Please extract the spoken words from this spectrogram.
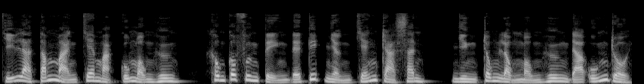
Chỉ là tấm mạng che mặt của Mộng Hương, không có phương tiện để tiếp nhận chén trà xanh, nhưng trong lòng Mộng Hương đã uống rồi.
